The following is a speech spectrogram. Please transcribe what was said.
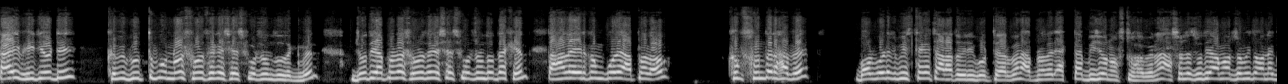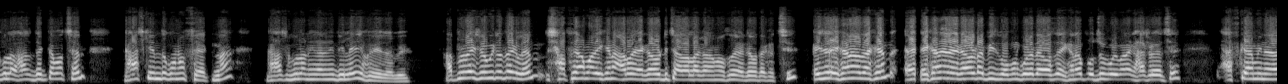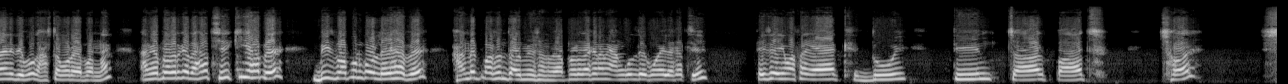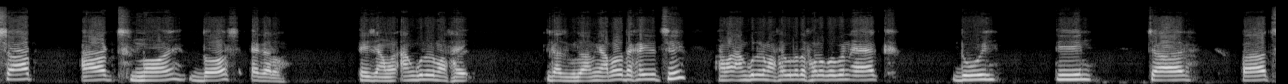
তাই ভিডিওটি খুবই গুরুত্বপূর্ণ, শুরু থেকে শেষ পর্যন্ত দেখবেন। যদি আপনারা শুরু থেকে শেষ পর্যন্ত দেখেন, তাহলে এরকম করে আপনারাও খুব সুন্দরভাবে বরবটির বীজ থেকে চারা তৈরি করতে পারবেন। আপনাদের একটা বীজও নষ্ট হবে না। আসলে যদি আমার জমিতে অনেকগুলো ঘাস দেখতে পাচ্ছেন, ঘাস কিন্তু কোনো ফেক না। ঘাসগুলো নিড়ানি দিলেই হয়ে যাবে। আপনারা এই জমিটা দেখলেন, সাথে আমার এখানে আরও এগারোটি চারা লাগানো আছে, এটাও দেখাচ্ছি। এই যে এখানেও দেখেন এখানে এগারোটা বীজ বপন করে দেওয়া আছে এখানে প্রচুর পরিমাণে ঘাস হয়েছে আজকে আমি নিড়ানি দেবো, ঘাসটা বড় ব্যাপার না। আমি আপনাদেরকে দেখাচ্ছি কি হবে বীজ বপন করলে হবে, হান্ড্রেড পার্সেন্ট জার্মিনেশন হবে। আপনারা দেখেন, আমি আঙ্গুল দিয়ে গুঁয়ে দেখাচ্ছি। এই যে এই মাথায় এক, দুই, তিন, চার, পাঁচ, ছয়, সাত, আট, নয়, দশ, এগারো। এই যে আমার আঙ্গুলের মাথায় গাছগুলো, আমি আবারও দেখাই দিচ্ছি। আমার আঙ্গুলের মাথাগুলোতে ফলো করবেন। এক, দুই, তিন, চার, পাঁচ,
